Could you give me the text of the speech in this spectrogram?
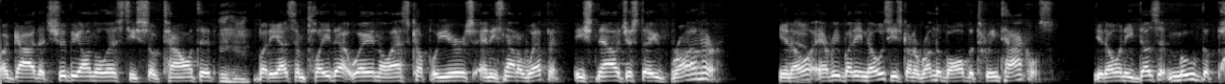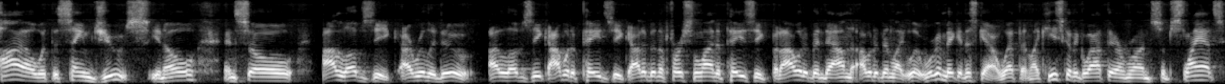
a guy that should be on the list. He's so talented, mm-hmm. but he hasn't played that way in the last couple years, and he's not a weapon. He's now just a runner. You know, yeah. everybody knows he's going to run the ball between tackles you know, and he doesn't move the pile with the same juice, you know. And so I love Zeke. I really do. I love Zeke. I would have paid Zeke. I'd have been the first in line to pay Zeke, but I would have been down. I would have been like, look, we're going to make this guy a weapon. Like he's going to go out there and run some slants.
